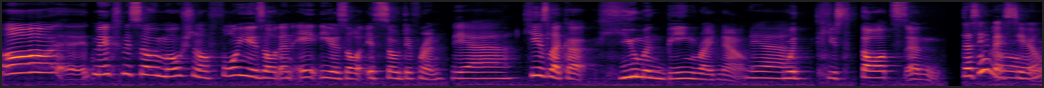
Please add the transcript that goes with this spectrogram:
oh, it makes me so emotional. Four years old and eight years old is so different. Yeah. he's like a human being right now. Yeah. With his thoughts and. Does he miss you?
